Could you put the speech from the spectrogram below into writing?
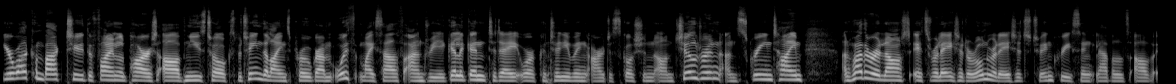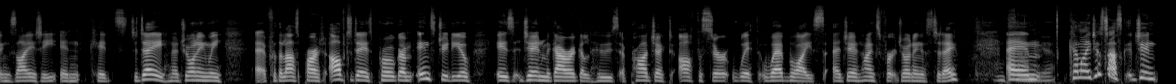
You're welcome back to the final part of Newstalk's Between the Lines programme with myself, Andrea Gilligan. Today we're continuing our discussion on children and screen time and whether or not it's related or unrelated to increasing levels of anxiety in kids today. Now, joining me uh, for the last part of today's programme in studio is Jane McGarrigle, who's a project officer with WebWise. Uh, Jane, thanks for joining us today. Um, can I just ask, Jane,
